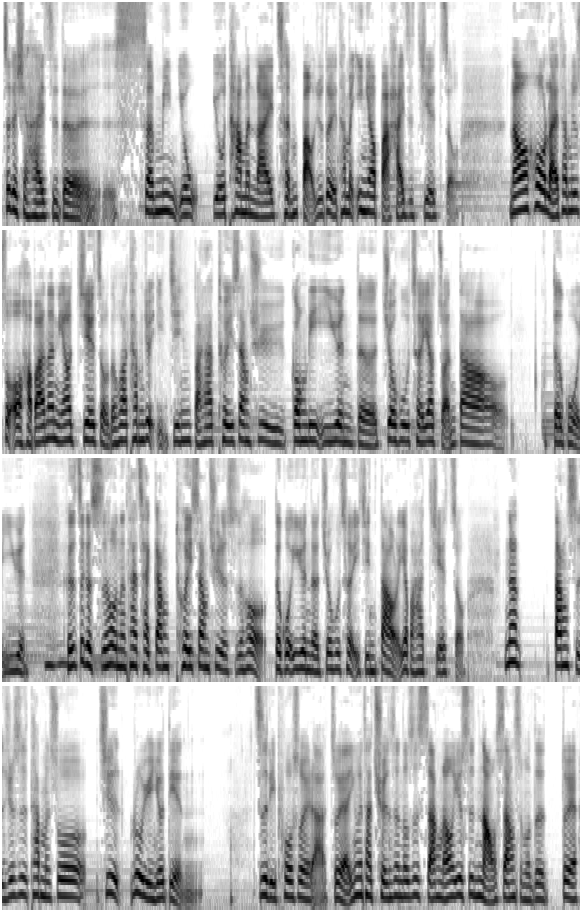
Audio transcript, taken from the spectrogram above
这个小孩子的生命由由他们来承保就对，他们硬要把孩子接走。然后后来他们就说，哦，好吧，那你要接走的话，他们就已经把他推上去公立医院的救护车，要转到德国医院。可是这个时候呢，他才刚推上去的时候，德国医院的救护车已经到了，要把他接走。那当时就是他们说，其实若元有点支离破碎啦，对啊，因为他全身都是伤，然后又是脑伤什么的，对啊，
